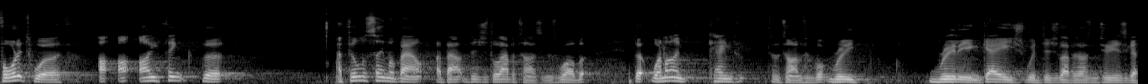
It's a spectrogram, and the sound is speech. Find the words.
For what it's worth, I, I, I think that I feel the same about, about digital advertising as well. That, that when I came to the Times and got really, really engaged with digital advertising two years ago,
